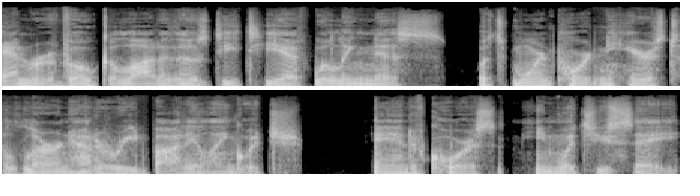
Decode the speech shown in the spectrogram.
and revoke a lot of those DTF willingness. What's more important here is to learn how to read body language. And of course, mean what you say.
